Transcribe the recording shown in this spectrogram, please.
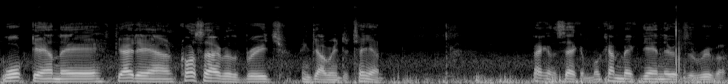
walk down there, go down, cross over the bridge, and go into town. Back in a second, we'll come back down there to the river.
